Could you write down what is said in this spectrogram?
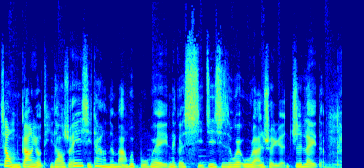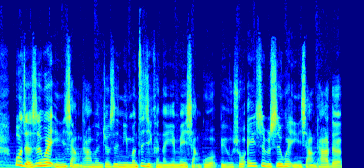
像我们刚刚有提到说，哎，洗太阳能板会不会那个洗剂其实会污染水源之类的，或者是会影响他们？就是你们自己可能也没想过，比如说，哎，是不是会影响它的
